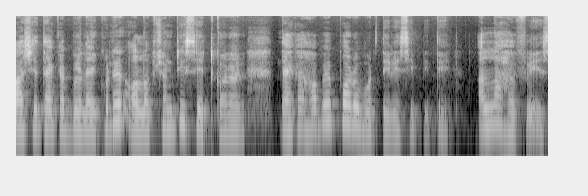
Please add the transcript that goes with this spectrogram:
পাশে থাকা বেল আইকনের অল অপশনটি সেট করার। দেখা হবে পরবর্তী রেসিপিতে আল্লাহ হাফেজ।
